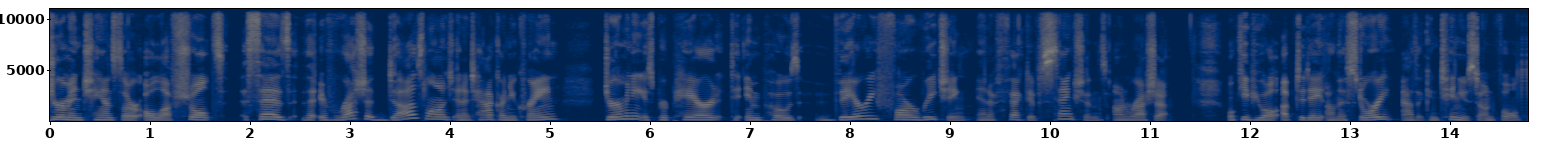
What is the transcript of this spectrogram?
German Chancellor Olaf Scholz says that if Russia does launch an attack on Ukraine, Germany is prepared to impose very far reaching and effective sanctions on Russia. We'll keep you all up to date on this story as it continues to unfold.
